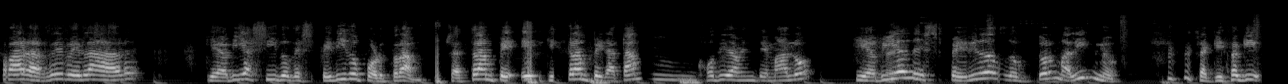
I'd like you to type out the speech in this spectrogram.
para revelar que había sido despedido por Trump. O sea, Trump, eh, que Trump era tan jodidamente malo que había despedido al Doctor Maligno. O sea, que hizo aquí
